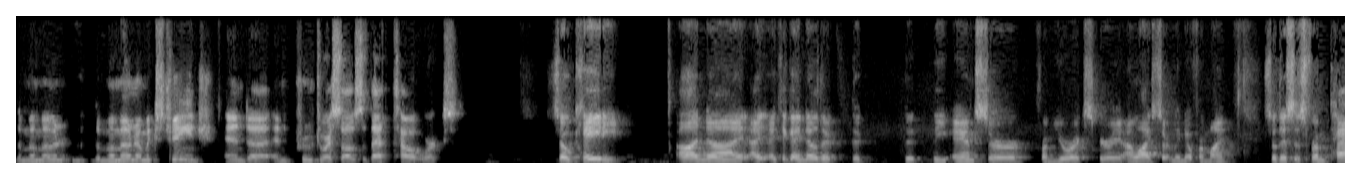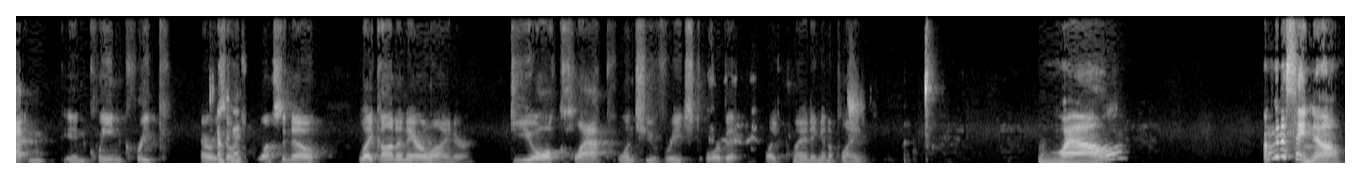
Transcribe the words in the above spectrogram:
the momentum, the momentum exchange, and uh, and prove to ourselves that that's how it works. So, Cady, on uh, I, I think I know the, the the the answer from your experience. Well, I certainly know from mine. So this is from Patton in Queen Creek, Arizona. Okay. She wants to know, like on an airliner, do you all clap once you've reached orbit, like landing in a plane? Well, I'm going to say no.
